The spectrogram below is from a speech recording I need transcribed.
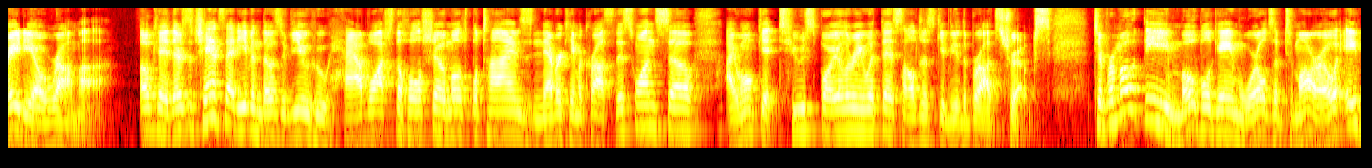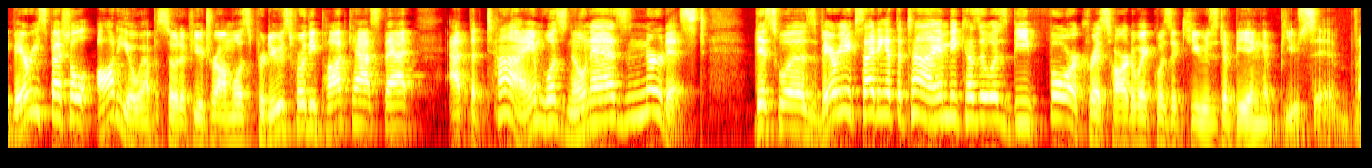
Radiorama. Okay, there's a chance that even those of you who have watched the whole show multiple times never came across this one, so I won't get too spoilery with this, I'll just give you the broad strokes. To promote the mobile game Worlds of Tomorrow, a very special audio episode of Futurama was produced for the podcast that, at the time, was known as Nerdist. This was very exciting at the time because it was before Chris Hardwick was accused of being abusive.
